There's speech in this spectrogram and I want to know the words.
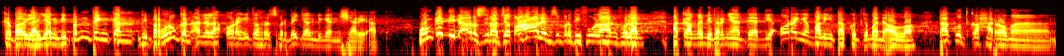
Ketahuilah yang dipentingkan, diperlukan adalah orang itu harus berpegang dengan syariat. Mungkin tidak harus derajat alim seperti fulan-fulan, akan lebih ternyata dia orang yang paling takut kepada Allah, takut keharaman,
